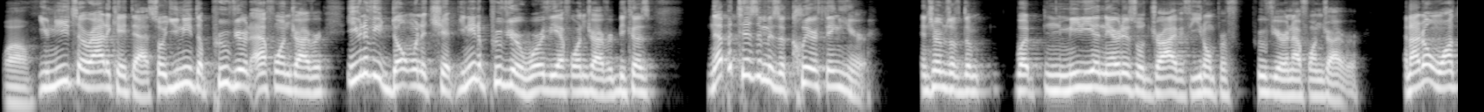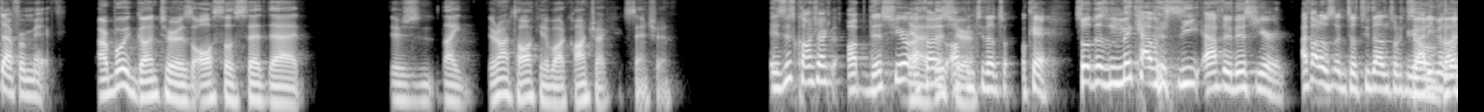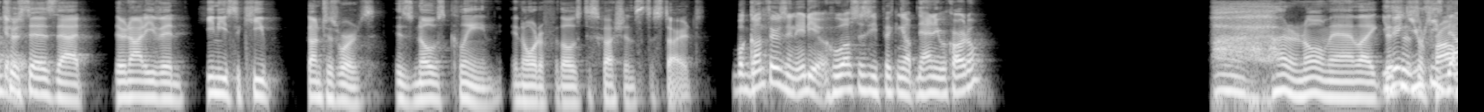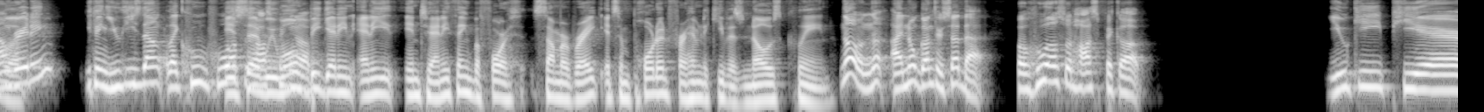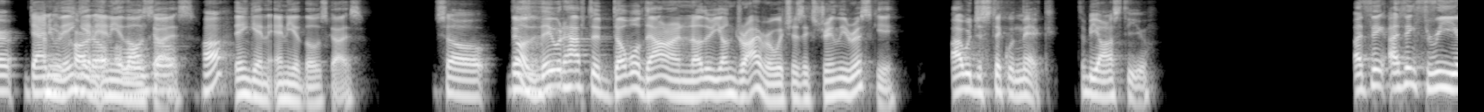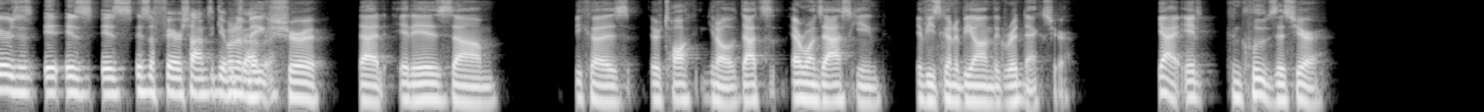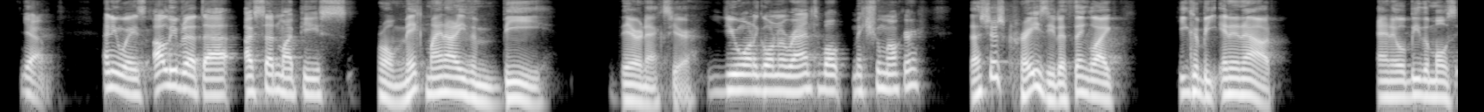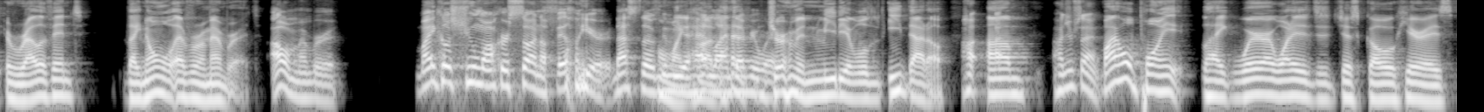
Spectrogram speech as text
Wow. You need to eradicate that. So you need to prove you're an F1 driver. Even if you don't win a chip, you need to prove you're a worthy F1 driver because nepotism is a clear thing here in terms of the what media narratives will drive if you don't pr- prove you're an F1 driver. And I don't want that for Mick. Our boy Gunter has also said that there's like they're not talking about contract extension. Is this contract up this year? I thought it was up year. in 2000. Okay. So does Mick have a seat after this year? I thought it was until 2023. I So didn't even look at Gunter says that they're not even. He needs to keep Gunter's words, his nose clean, in order for those discussions to start. But Gunther's an idiot. Who else is he picking up? Danny Ricciardo? I don't know, man. Like You think is Yuki's downgrading? You think Yuki's down? Like who? Who He else? is said we won't up? be getting any into anything before summer break. It's important for him to keep his nose clean. No, no. I know Gunther said that, but who else would Haas pick up? Yuki, Pierre, Daniel I mean, they ain't getting any of those guys. huh? They ain't getting any of those guys. So No, they would have to double down on another young driver, which is extremely risky. I would just stick with Mick. To be honest with you, I think I think three years is is is is a fair time to give I a want to make sure that it is um, because they're talking. You know, that's everyone's asking if he's going to be on the grid next year. Yeah, it concludes this year. Yeah. Anyways, I'll leave it at that. I've said my piece. Bro, Mick might not even be there next year. Do you want to go on a rant about Mick Schumacher? That's just crazy to think like he could be in and out and it will be the most irrelevant, like no one will ever remember it. I'll remember it. Michael Schumacher's son, a failure. That's the, Oh gonna my be the headlines everywhere. German media will eat that up. Um, 100%. my whole point, like where I wanted to just go here is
